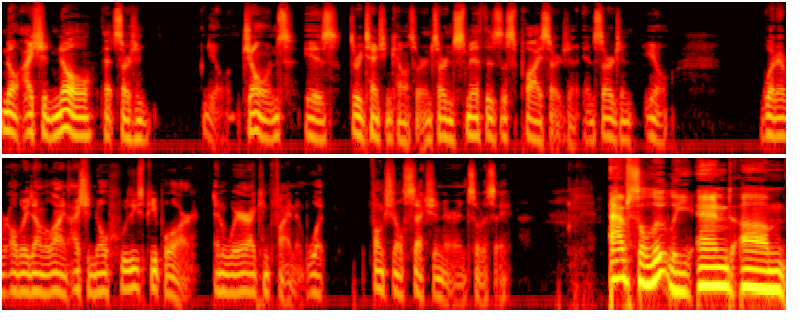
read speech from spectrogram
no, I should know that Sergeant you know, Jones is the retention counselor and Sergeant Smith is the supply sergeant and Sergeant, you know, whatever all the way down the line. I should know who these people are and where I can find them, what functional section they're in, so to say. Absolutely. And um,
